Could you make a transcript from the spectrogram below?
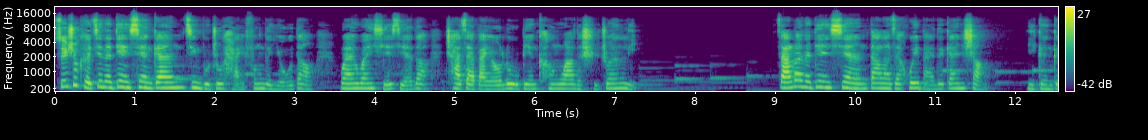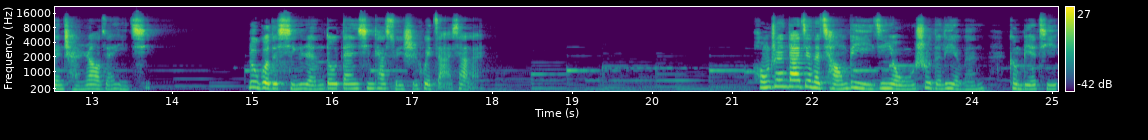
随处可见的电线杆经不住海风的游荡，歪歪斜斜的插在柏油路边坑洼的石砖里。杂乱的电线耷拉在灰白的杆上，一根根缠绕在一起，路过的行人都担心它随时会砸下来。红砖搭建的墙壁已经有无数的裂纹，更别提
